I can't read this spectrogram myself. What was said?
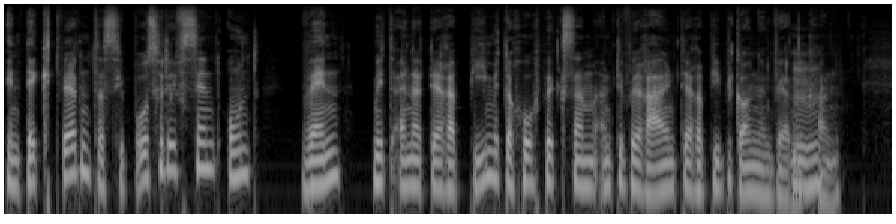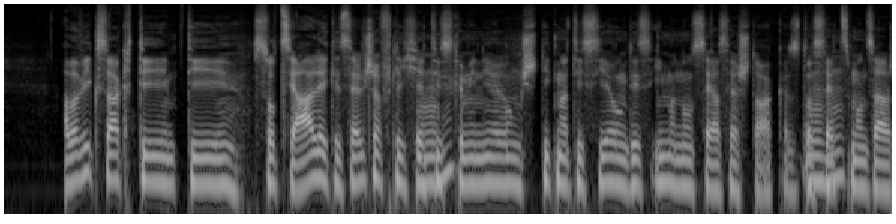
entdeckt werden, dass sie positiv sind und wenn mit einer Therapie, mit der hochwirksamen antiviralen Therapie begonnen werden mhm. kann. Aber wie gesagt, die, die soziale, gesellschaftliche mhm. Diskriminierung, Stigmatisierung, die ist immer noch sehr, sehr stark. Also da mhm. setzen wir uns auch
